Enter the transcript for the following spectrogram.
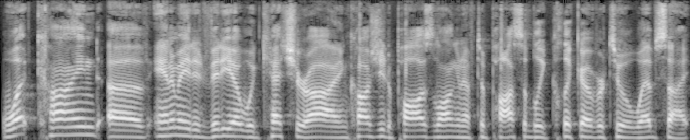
What kind of animated video would catch your eye and cause you to pause long enough to possibly click over to a website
